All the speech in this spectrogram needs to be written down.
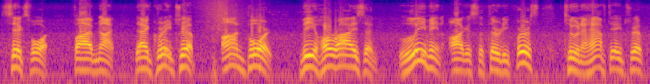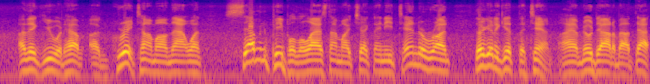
6459. That great trip on board the Horizon, leaving August the 31st, two and a half day trip. I think you would have a great time on that one. Seven people the last time I checked. They need 10 to run. They're going to get the 10. I have no doubt about that.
